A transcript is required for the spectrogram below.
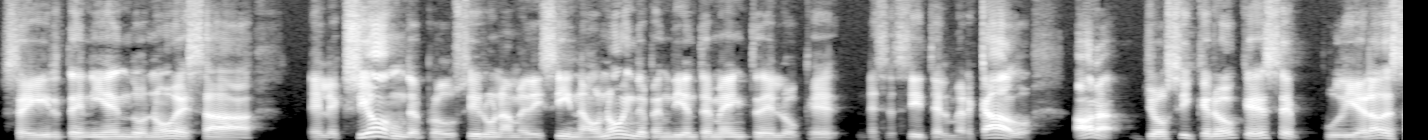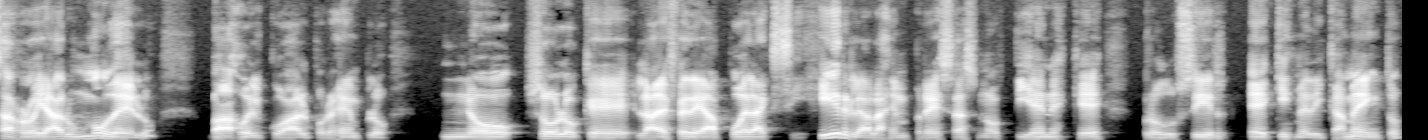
seguir teniendo ¿no? esa elección de producir una medicina o no, independientemente de lo que necesite el mercado. Ahora, yo sí creo que se pudiera desarrollar un modelo bajo el cual, por ejemplo, no solo que la FDA pueda exigirle a las empresas, no tienes que producir X medicamento,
